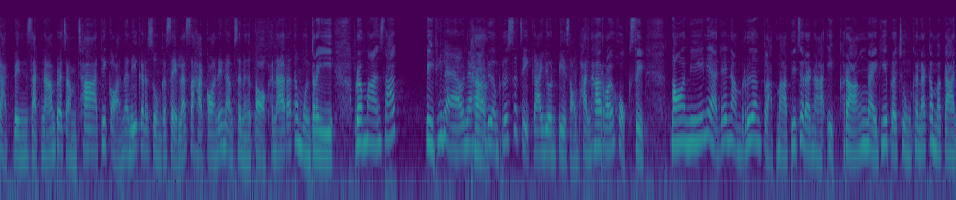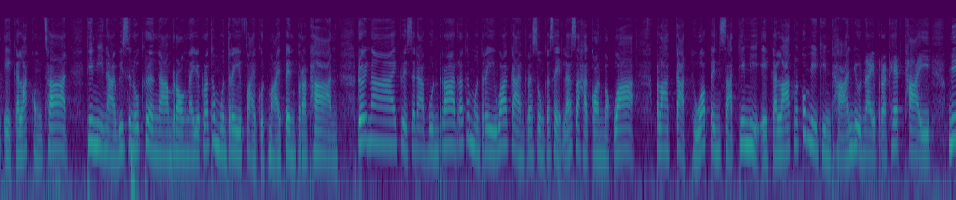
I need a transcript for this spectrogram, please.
กัดเป็นสัตว์น้ำประจำชาติที่ก่อนหน้านี้กระทรวงเกษตรและสหกรณ์ได้นำเสนอต่อคณะรัฐมนตรี ประมาณสัก ปีที่แล้วนะคะ ค่ะ เดือนพฤศจิกายนปี 2560 ตอนนี้เนี่ยได้นำเรื่องกลับมาพิจารณาอีกครั้งในที่ประชุมคณะกรรมการเอกลักษณ์ของชาติ ที่มีนายวิษณุเครืองามรองนายกรัฐมนตรีฝ่ายกฎหมายเป็นประธาน โดยนายกฤษดาบุญราชรัฐมนตรีว่าการกระทรวงเกษตรและสหกรณ์บอกว่า ปลากัดถือว่าเป็นสัตว์ที่มีเอกลักษณ์ แล้วก็มีถิ่นฐานอยู่ในประเทศไทย มี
